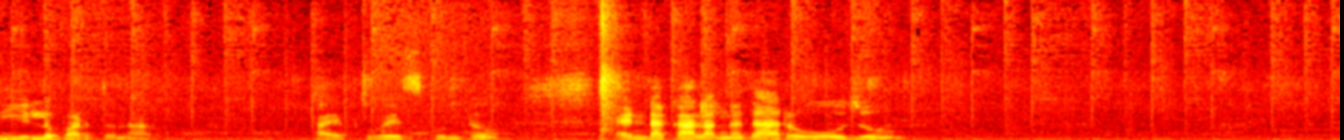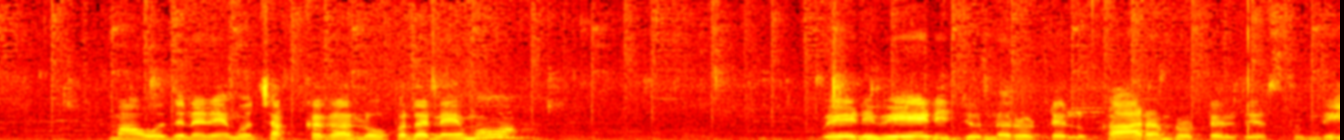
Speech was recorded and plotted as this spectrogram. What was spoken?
నీళ్ళు పడుతున్నారు. పైపు వేసుకుంటూ ఎండాకాలం కదా రోజు మా వదిననేమో చక్కగా లోపలనేమో వేడి వేడి జొన్న రొట్టెలు కారం రొట్టెలు చేస్తుంది.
